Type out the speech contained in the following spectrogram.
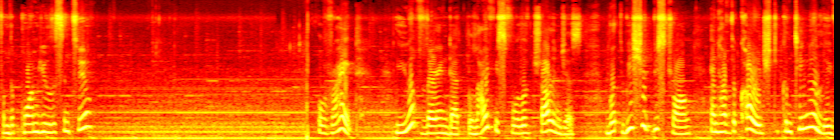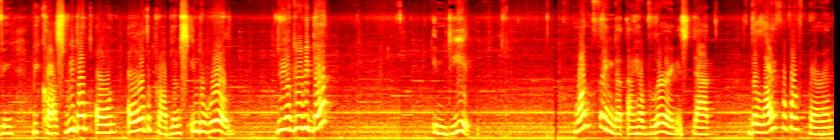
from the poem you listened to? Alright, you have learned that life is full of challenges, but we should be strong and have the courage to continue living because we don't own all the problems in the world. Do you agree with that? Indeed. One thing that I have learned is that the life of a parent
